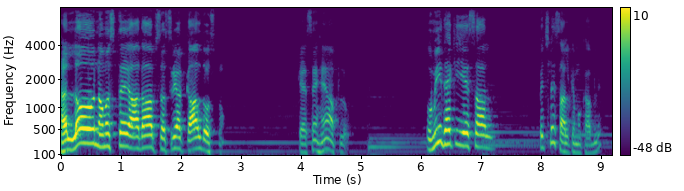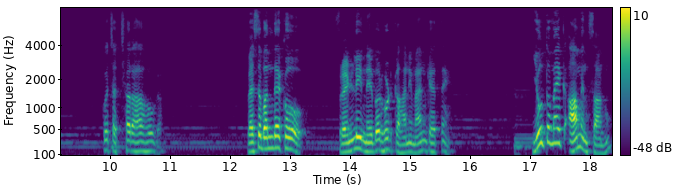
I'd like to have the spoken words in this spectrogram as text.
हेलो, नमस्ते, आदाब, सत दोस्तों। कैसे हैं आप लोग? उम्मीद है कि ये साल, पिछले साल के मुकाबले, कुछ अच्छा रहा होगा। वैसे बंदे को फ्रेंडली नेबरहुड कहानी मैन कहते हैं। यूँ तो मैं एक आम इंसान हूँ,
